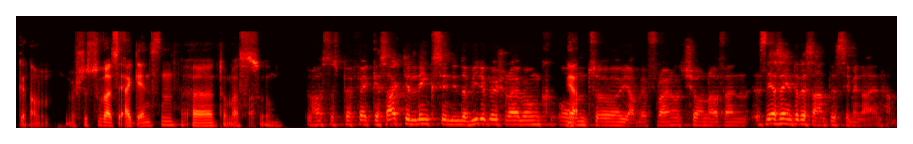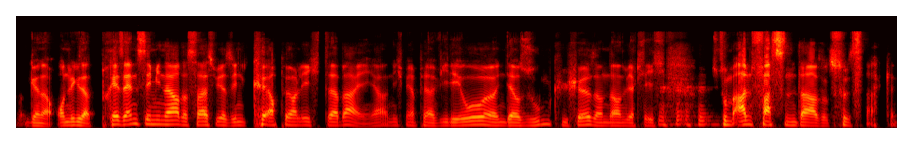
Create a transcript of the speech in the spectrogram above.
Genau. Möchtest du was ergänzen, Thomas? Du hast es perfekt gesagt. Die Links sind in der Videobeschreibung und ja. Äh, ja, wir freuen uns schon auf ein sehr, sehr interessantes Seminar in Hamburg. Genau. Und wie gesagt, Präsenzseminar, das heißt, wir sind körperlich dabei, ja, nicht mehr per Video in der Zoom-Küche, sondern wirklich zum Anfassen da sozusagen.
